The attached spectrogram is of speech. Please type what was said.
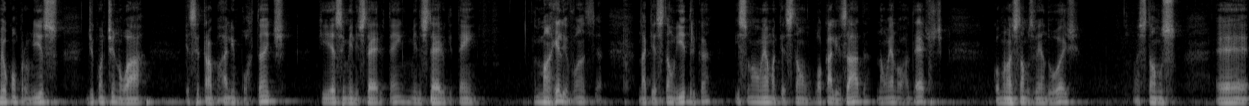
meu compromisso de continuar esse trabalho importante que esse ministério tem, um ministério que tem uma relevância na questão hídrica. Isso não é uma questão localizada, não é Nordeste, como nós estamos vendo hoje. Nós estamos é,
